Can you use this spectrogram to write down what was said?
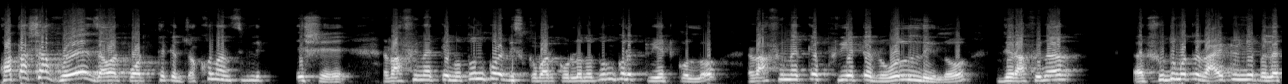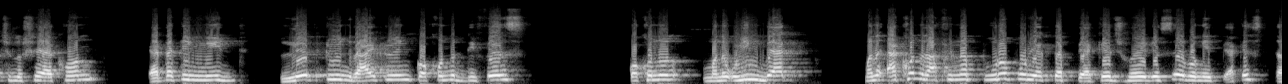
হতাশা হয়ে যাওয়ার পর থেকে যখন আনসিবিলিক এসে রাফিনাকে নতুন করে ডিসকভার করল, নতুন করে ক্রিয়েট করল, রাফিনাকে ফ্রি একটা রোল দিল যে রাফিনার শুধুমাত্র রাইট উইং এ প্লেয়ার ছিল সে এখন attacking mid left wing right wing কখনো ডিফেন্স কখনো মানে উইং ব্যাক মানে এখন রাফিনা পুরোপুরি একটা প্যাকেজ হয়ে গেছে এবং এই প্যাকেজটা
